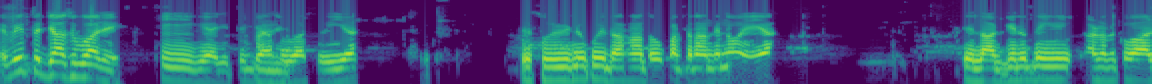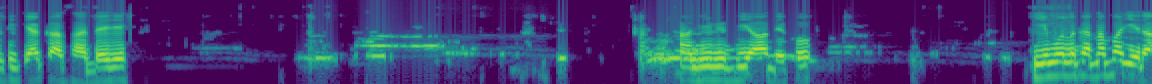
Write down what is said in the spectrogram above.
ਇਹ ਵੀ ਤੀਜਾ ਸੂਆ ਜੇ। ਠੀਕ ਹੈ ਜੀ ਤੀਜਾ। ਸੂਆ ਸੂਈ ਆ। ਤੇ ਸੂਈ ਨੂੰ ਕੋਈ 10 ਤੋਂ 15 ਦਿਨ ਹੋਏ ਆ। ਤੇ ਲਾਗੇ ਤੋਂ ਤੁਸੀਂ ਆਰਡਰ ਕੁਆਲਿਟੀ ਚੈੱਕ ਕਰ ਸਕਦੇ ਜੇ। ਹਾਂਜੀ ਵੀਰ ਜੀ ਆਹ ਦੇਖੋ। ਕੀ ਮੁੱਲ ਕਰਨਾ ਭਾਜੀ ਇਹਦਾ?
